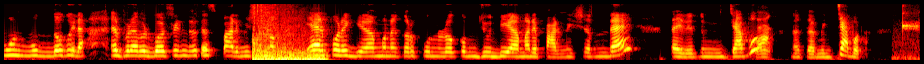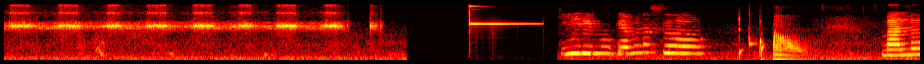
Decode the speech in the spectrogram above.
মন মুগ্ধ কইরা এরপর আবার বয়ফ্রেন্ডের কাছে পারমিশন নাও। এরপরে গিয়া মনে করো কোন রকম যদি আমারে পারমিশন দেয় তাইলে তুমি যাব না তো আমি যাব না। কি রিমু কেমন আছো? ভালো।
